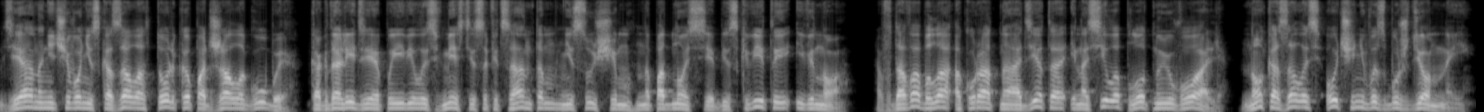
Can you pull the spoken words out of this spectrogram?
Диана ничего не сказала, только поджала губы. Когда Лидия появилась вместе с официантом, несущим на подносе бисквиты и вино. Вдова была аккуратно одета и носила плотную вуаль, но казалась очень возбужденной.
